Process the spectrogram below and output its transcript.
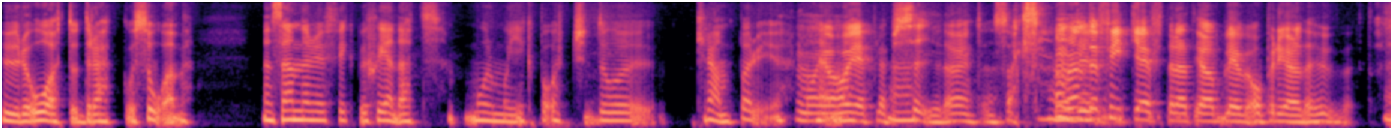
hur du åt och drack och sov. Men sen när du fick besked att mormor gick bort, då krampar du ju. Och jag har ju epilepsi, det har jag inte ens sagt. Ja, Men du- det fick jag efter att jag blev opererad i huvudet. Ja.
